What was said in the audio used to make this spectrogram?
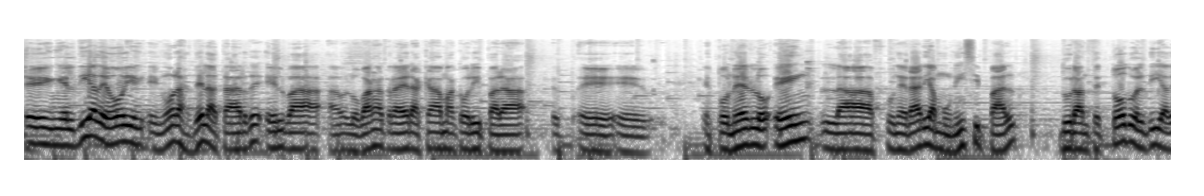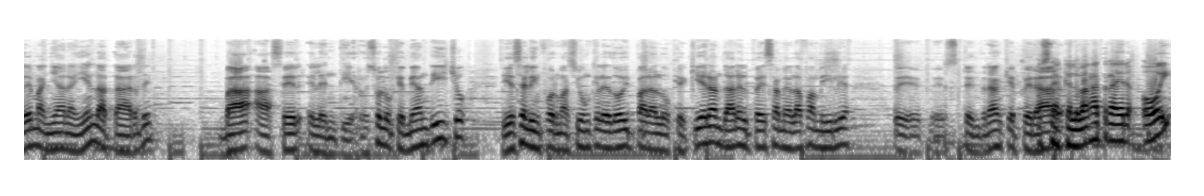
en el día de hoy, en, horas de la tarde, él va, lo van a traer acá a Macorís para eh, eh, exponerlo en la funeraria municipal durante todo el día de mañana y en la tarde va a hacer el entierro. Eso es lo que me han dicho y esa es la información que le doy para los que quieran dar el pésame a la familia eh, eh, tendrán que esperar. O sea, que lo van a traer hoy,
